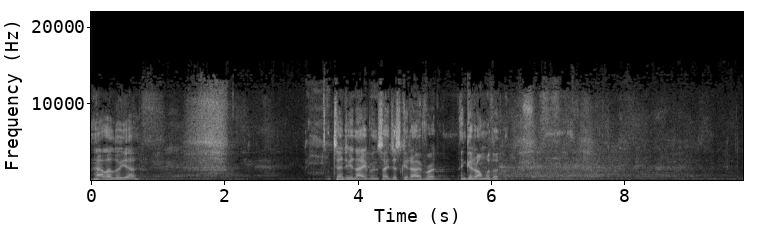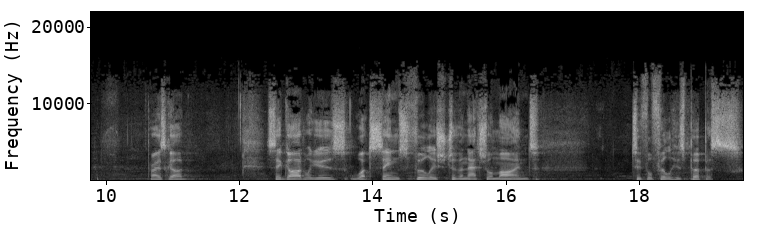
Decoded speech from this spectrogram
Hallelujah. Turn to your neighbor and say, just get over it and get on with it. Praise God. See, God will use what seems foolish to the natural mind to fulfill his purpose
